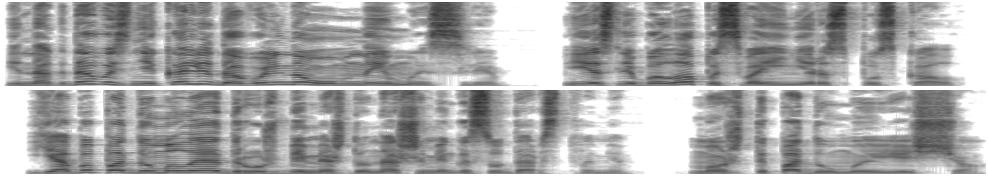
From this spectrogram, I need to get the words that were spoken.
иногда возникали довольно умные мысли. Если бы лапы свои не распускал, я бы подумал и о дружбе между нашими государствами. Может, и подумаю еще.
